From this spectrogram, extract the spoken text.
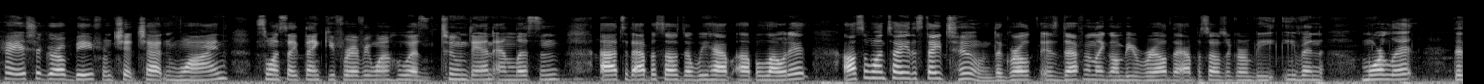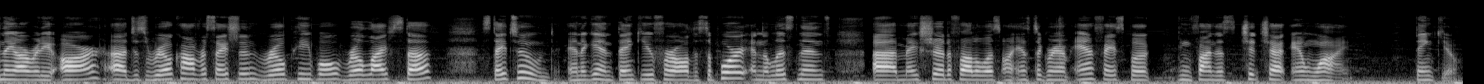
Hey, it's your girl B from Chit Chat and Wine. Just want to say thank you for everyone who has tuned in and listened uh, to the episodes that we have uploaded. I also want to tell you to stay tuned. The growth is definitely going to be real. The episodes are going to be even more lit than they already are. Uh, just real conversation, real people, real life stuff. Stay tuned. And again, thank you for all the support and the listenings. Uh, make sure to follow us on Instagram and Facebook. You can find us Chit Chat and Wine. Thank you.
